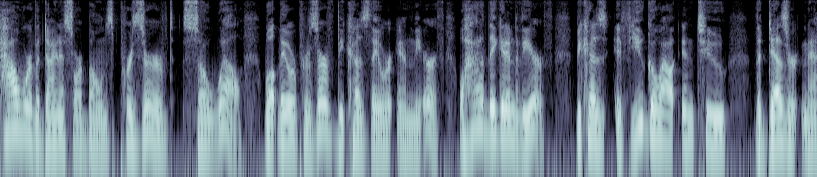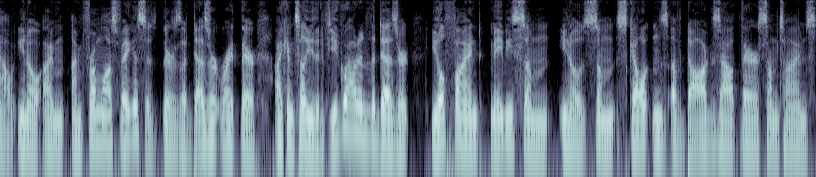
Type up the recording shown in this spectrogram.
how were the dinosaur bones preserved so well? Well, they were preserved because they were in the earth. Well, how did they get into the earth? Because if you go out into the desert now, you know, I'm I'm from Las Vegas. There's a desert right there. I can tell you that if you go out into the desert, you'll find maybe some you know some skeletons of dogs out there sometimes.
